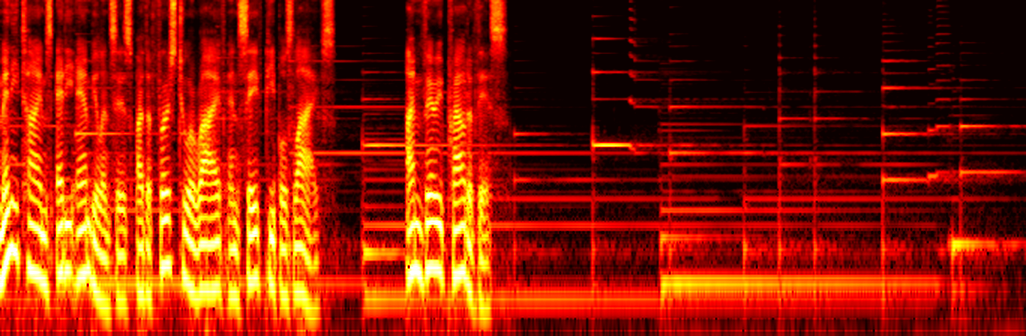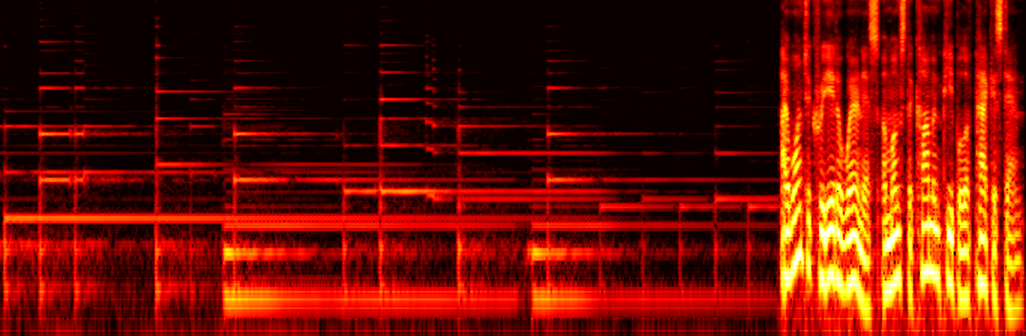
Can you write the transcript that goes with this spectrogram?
Many times Edhi ambulances are the first to arrive and save people's lives. I'm very proud of this. I want to create awareness amongst the common people of Pakistan.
